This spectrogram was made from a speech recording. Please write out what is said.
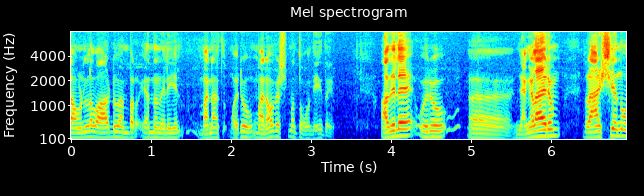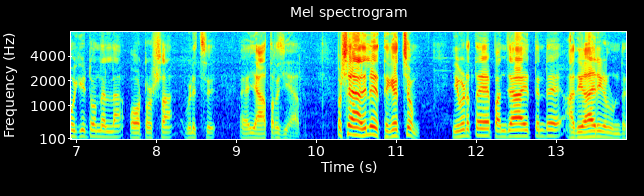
ടൗണിലെ വാർഡ് മെമ്പർ എന്ന നിലയിൽ മന ഒരു മനോവിഷമം തോന്നിയത്. അതിലെ ഒരു ഞങ്ങളാരും രാഷ്ട്രീയം നോക്കിയിട്ടൊന്നല്ല ഓട്ടോറിക്ഷ വിളിച്ച് യാത്ര ചെയ്യാറ്. പക്ഷേ അതിൽ തികച്ചും ഇവിടുത്തെ പഞ്ചായത്തിന്റെ അധികാരികളുണ്ട്.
